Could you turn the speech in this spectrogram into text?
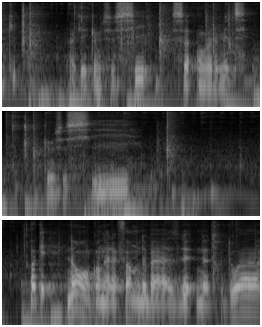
Ok. Ok, comme ceci. Ça, on va la mettre comme ceci. Ok, donc on a la forme de base de notre doigt.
